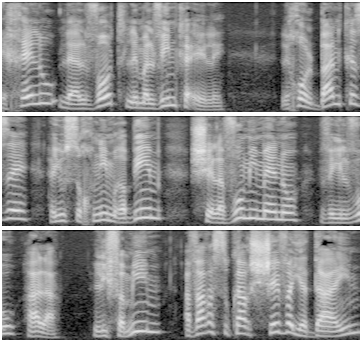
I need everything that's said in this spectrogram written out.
החלו להלוות למלווים כאלה. לכל בנק כזה היו סוכנים רבים שלוו ממנו והלוו הלאה. לפעמים עבר הסוכר שבע ידיים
